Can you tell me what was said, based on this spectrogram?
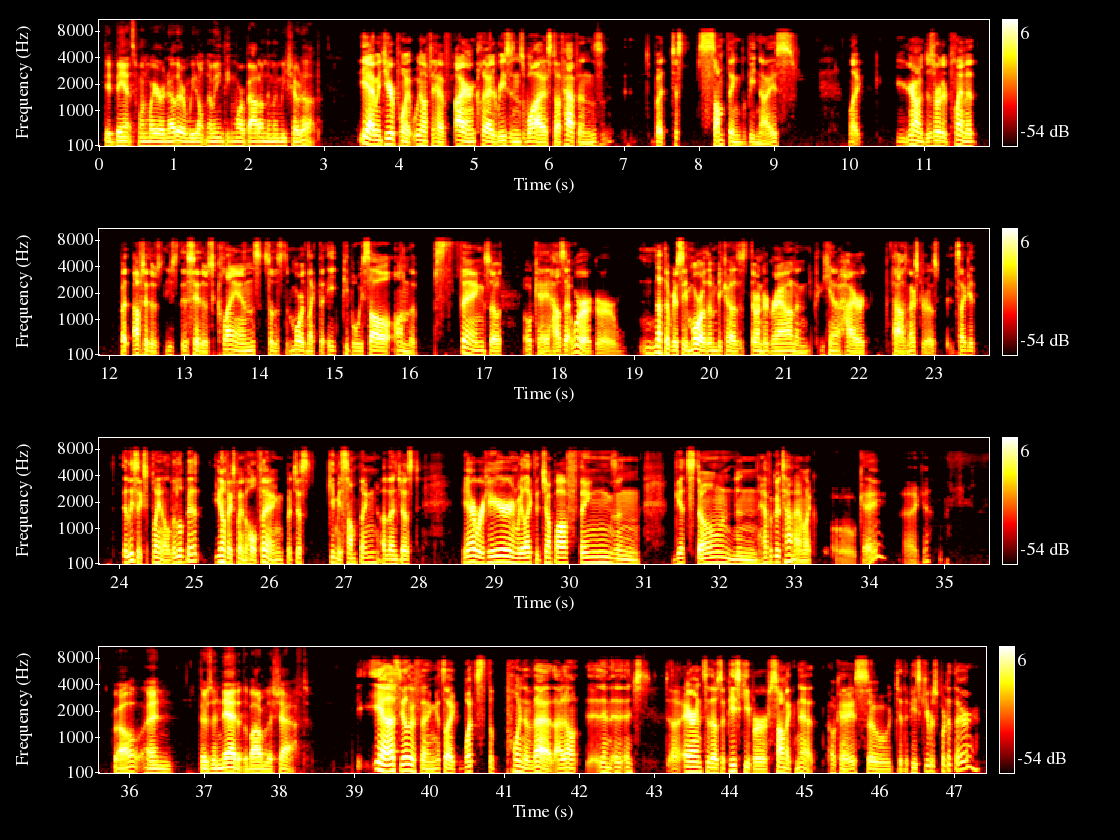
advance one way or another, and we don't know anything more about them than when we showed up. Yeah, I mean, to your point, we don't have to have ironclad reasons why stuff happens, but just something would be nice. Like you're on a deserted planet, but obviously there's they say there's clans, so there's more than like the eight people we saw on the thing. So okay, how's that work? Or not that we're gonna see more of them because they're underground and you can't hire a thousand extras. It's like it at least explain a little bit. You don't have to explain the whole thing, but just give me something other than just, yeah, we're here and we like to jump off things and get stoned and have a good time. Like, okay, I guess. Well, and there's a net at the bottom of the shaft. Yeah, that's the other thing. It's like, what's the point of that? I don't. And, and uh, Aeryn said there was a peacekeeper sonic net. Okay, so did the peacekeepers put it there?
